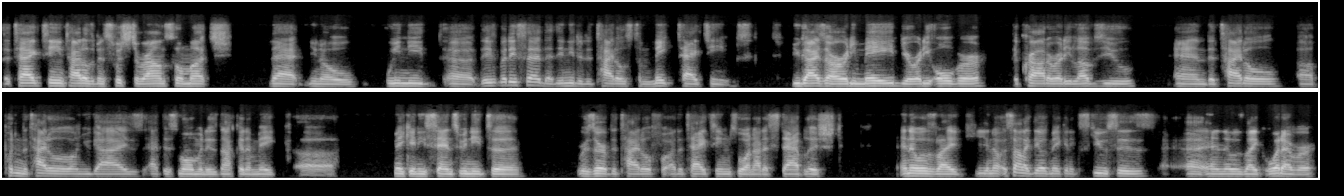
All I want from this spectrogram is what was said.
the tag team titles have been switched around so much that you know we need. Uh, they, but they said that they needed the titles to make tag teams. You guys are already made. You're already over. The crowd already loves you, and the title, uh, putting the title on you guys at this moment is not going to make uh, make any sense. We need to reserve the title for other tag teams who are not established. And it was like, you know, it sounded like they were making excuses, uh, and it was like, whatever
